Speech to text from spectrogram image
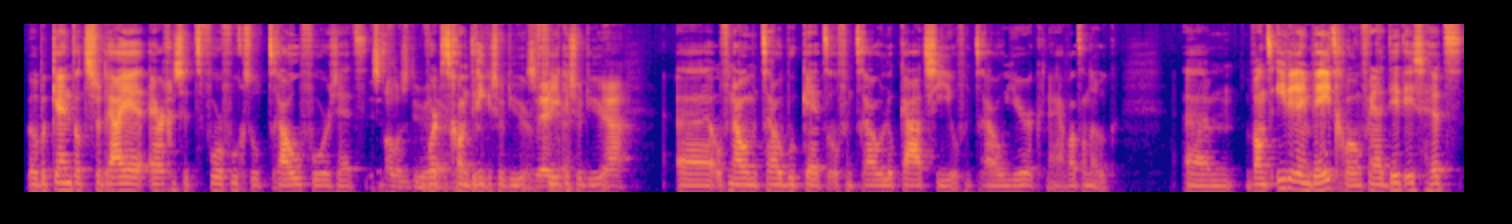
wel bekend dat zodra je ergens het voorvoegsel trouw voorzet, Is alles duur. wordt het gewoon drie keer zo duur, Zeker. vier keer zo duur. Ja. Eh, of nou een trouwboeket of een trouwlocatie of een trouwjurk, nou ja, wat dan ook. Ehm, want iedereen weet gewoon van ja, dit is, het,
